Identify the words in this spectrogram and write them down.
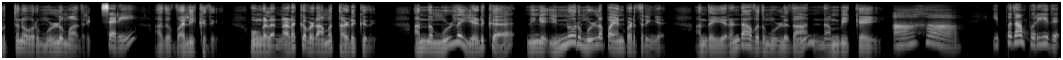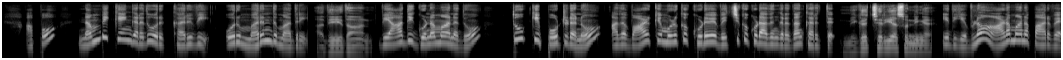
குத்துன ஒரு முள்ளு மாதிரி. சரி. அது வலிக்குது. உங்கள நடக்க விடாம தடுக்குது. அந்த முள்ளை எடுக்க நீங்க இன்னொரு முள்ள பயன்படுத்துறீங்க. அந்த இரண்டாவது முள்ளு தான் நம்பிக்கை. ஆஹா. இப்பதான் புரியுது. அப்போ நம்பிக்கைங்கிறது ஒரு கருவி ஒரு மருந்து மாதிரி. அதேதான். வியாதி குணமானதும் தூக்கி போட்டுடணும். அத வாழ்க்கை முழுக்க கூடவே வச்சுக்க கூடாதுங்கறதான் கருத்து. மிகச்சரியா சொன்னீங்க. இது எவ்ளோ ஆழமான பார்வை.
